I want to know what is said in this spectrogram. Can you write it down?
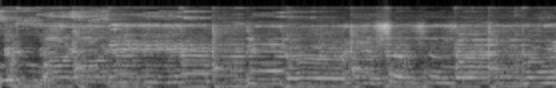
Vì mai đi tìm nơi chân mang vui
